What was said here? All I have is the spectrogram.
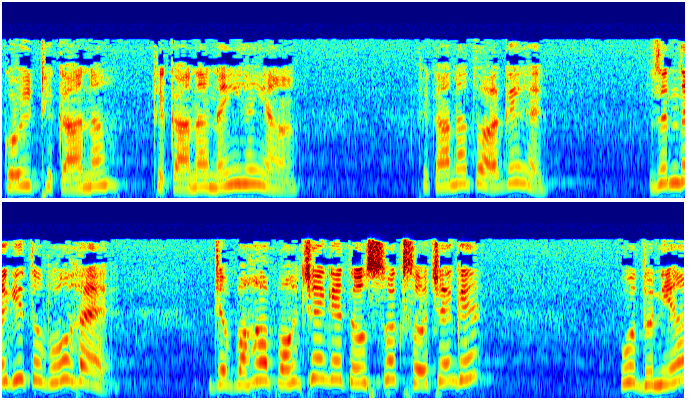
کوئی ٹھکانا ٹھکانا نہیں ہے یہاں۔ ٹھکانا تو آگے ہے۔ زندگی تو وہ ہے۔ جب وہاں پہنچیں گے تو اس وقت سوچیں گے، وہ دنیا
